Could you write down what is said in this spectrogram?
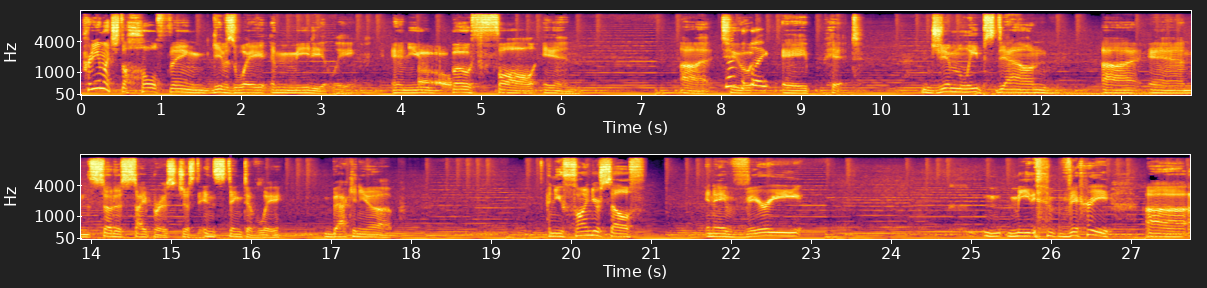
pretty much the whole thing gives way immediately, and you Uh-oh. both fall in uh, to Like- a pit. Jim leaps down, uh, and so does Cypress, just instinctively backing you up. And you find yourself in a very me- very uh,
